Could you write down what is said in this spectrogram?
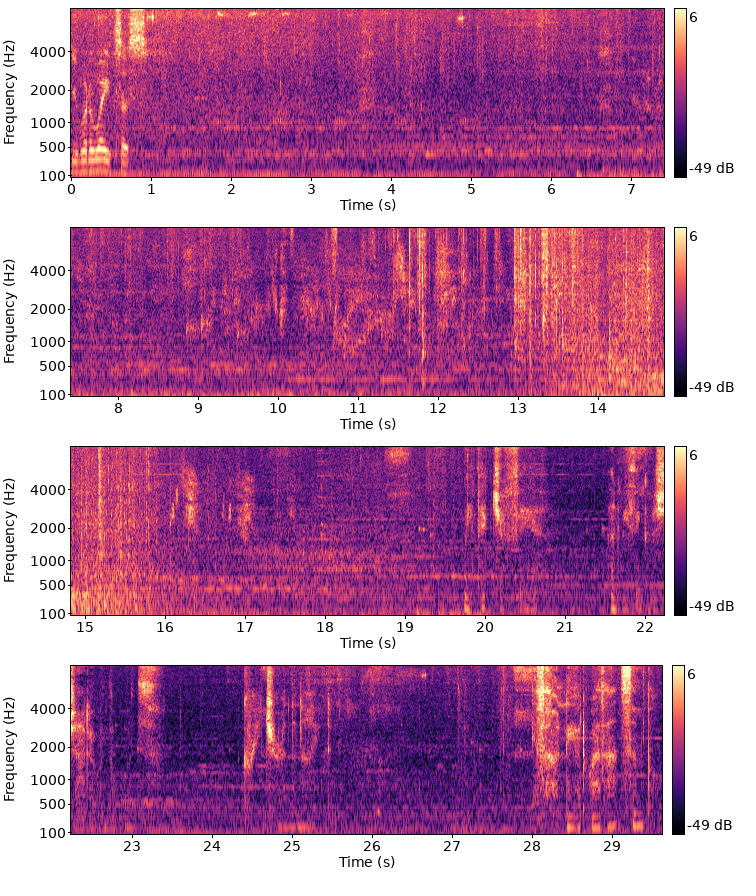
See what awaits us. We picture fear, and we think of a shadow in the woods, a creature in the night. If only it were that simple.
